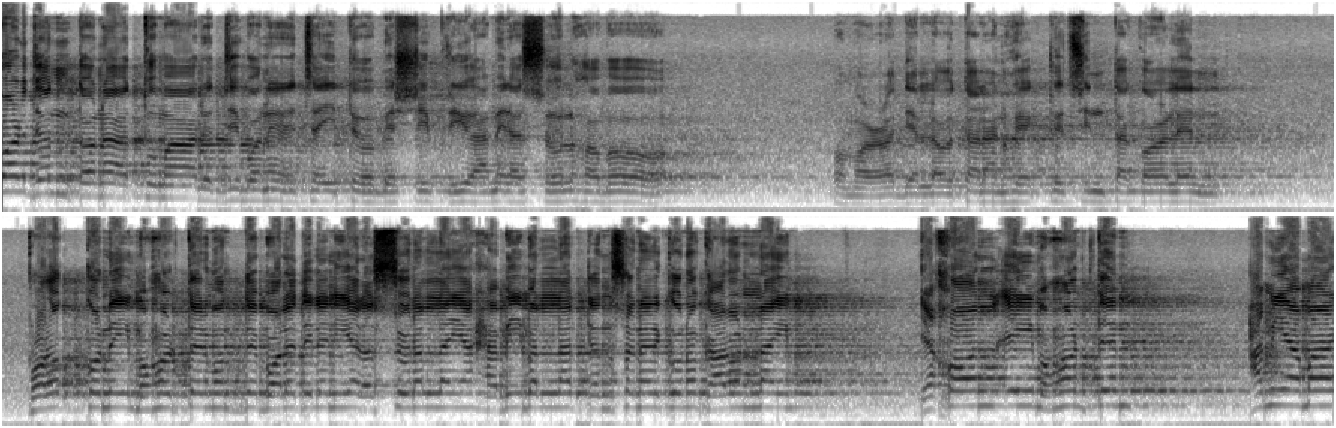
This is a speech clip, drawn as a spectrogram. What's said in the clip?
পর্যন্ত না তোমার জীবনের চাইতেও বেশি প্রিয় আমি রাসূল হব। ওমর রাদিয়াল্লাহু তাআলা একটু চিন্তা করলেন। পরক্ষণ এই মুহূর্তের মধ্যে বলে দিলেন, ইয়া রাসুল আল্লাহ ইয়া হাবিবাল্লাহ, টেনশনের কোনো কারণ নাই। এখন এই মুহূর্তে আমি আমার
